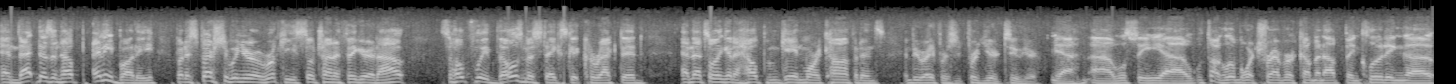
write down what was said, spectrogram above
And that doesn't help anybody, but especially when you're a rookie still trying to figure it out. So hopefully those mistakes get corrected and that's only going to help him gain more confidence and be ready for for year two here. Yeah, uh, we'll see. Uh, we'll talk a little more Trevor coming up, including uh,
